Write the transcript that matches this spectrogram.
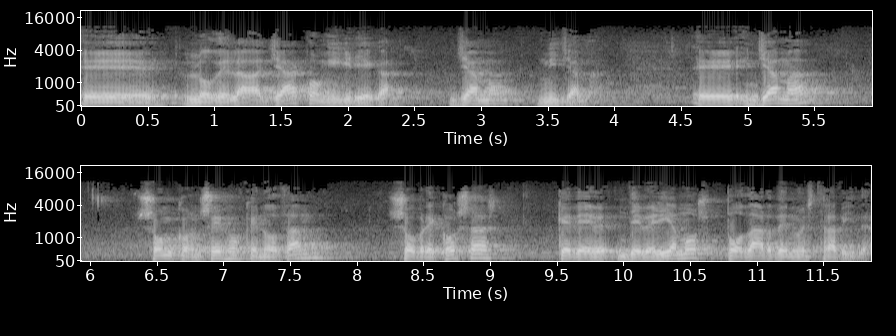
Eh, lo de la ya con Y. Llama ni llama. Eh, llama son consejos que nos dan sobre cosas que de- deberíamos podar de nuestra vida.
